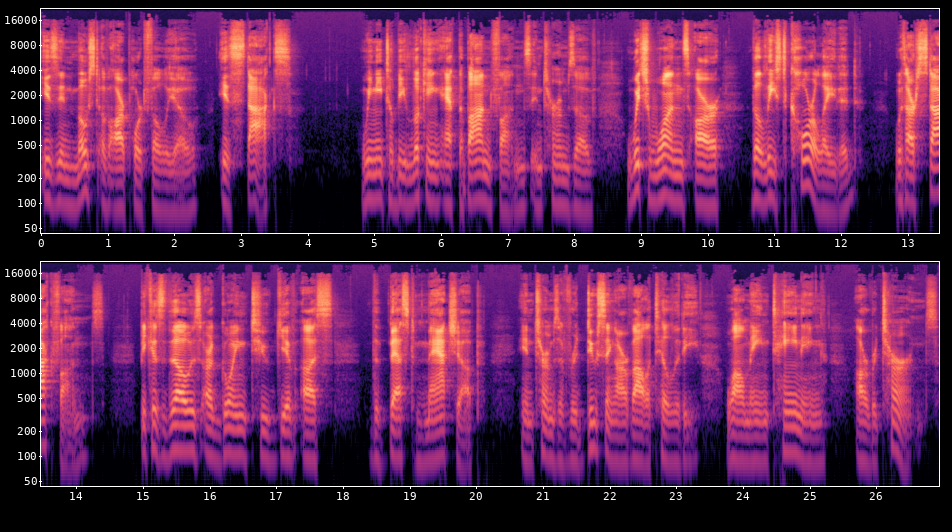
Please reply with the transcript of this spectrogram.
is in most of our portfolio is stocks, we need to be looking at the bond funds in terms of which ones are the least correlated with our stock funds because those are going to give us the best matchup in terms of reducing our volatility while maintaining our returns.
